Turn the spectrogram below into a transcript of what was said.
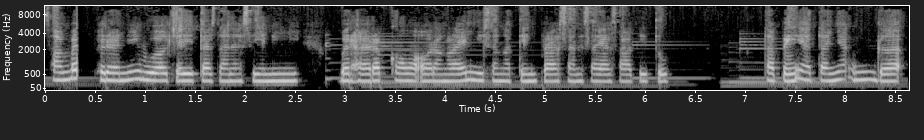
Sampai berani buat cerita sana-sini, berharap kalau orang lain bisa ngertiin perasaan saya saat itu. Tapi nyatanya enggak.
